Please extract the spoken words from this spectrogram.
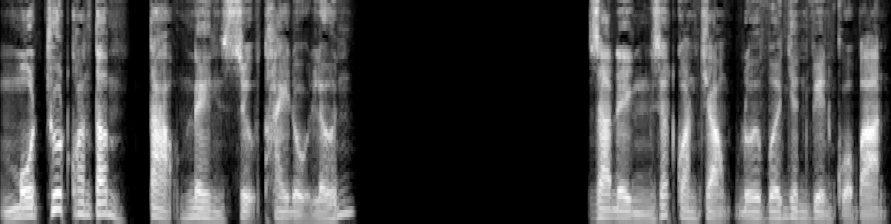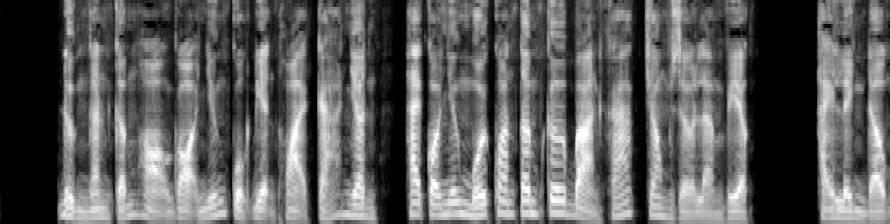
Một chút quan tâm tạo nên sự thay đổi lớn. Gia đình rất quan trọng đối với nhân viên của bạn. Đừng ngăn cấm họ gọi những cuộc điện thoại cá nhân hay có những mối quan tâm cơ bản khác trong giờ làm việc. Hãy linh động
